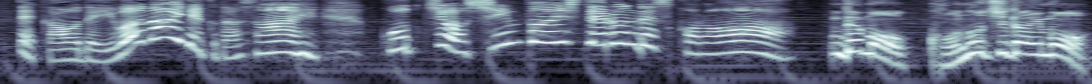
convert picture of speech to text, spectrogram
って顔で言わないでください。こっちは心配してるんですから。でもこの時代も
